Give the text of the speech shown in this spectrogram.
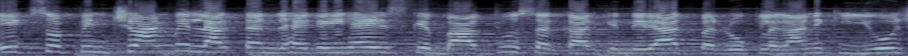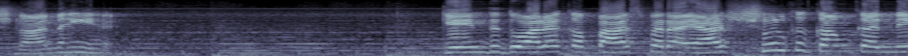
एक सौ पंचानवे लाख टन रह गई है। इसके बावजूद सरकार के निर्यात पर रोक लगाने की योजना नहीं है। केंद्र द्वारा कपास पर आयात शुल्क कम करने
